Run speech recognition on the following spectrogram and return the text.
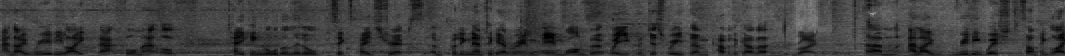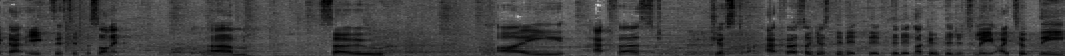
And I really liked that format of taking all the little six page strips and putting them together in, in one book where you could just read them cover to cover. Right. Um, and I really wished something like that existed for Sonic. Um, so I at first just at first I just did it did, did it like a digitally. I took the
